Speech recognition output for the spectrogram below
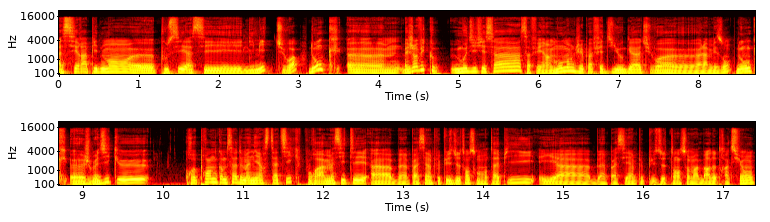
assez rapidement euh, poussé à ses limites, tu vois. Donc, euh, ben, j'ai envie de modifier ça. Ça fait un moment que j'ai pas fait de yoga, tu vois, euh, à la maison. Donc, je me dis que reprendre comme ça de manière statique pourra m'inciter à ben, passer un peu plus de temps sur mon tapis et à ben, passer un peu plus de temps sur ma barre de traction.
